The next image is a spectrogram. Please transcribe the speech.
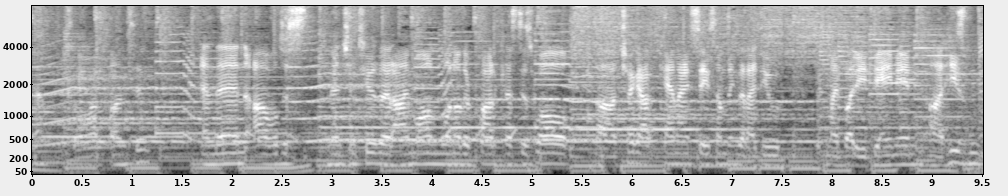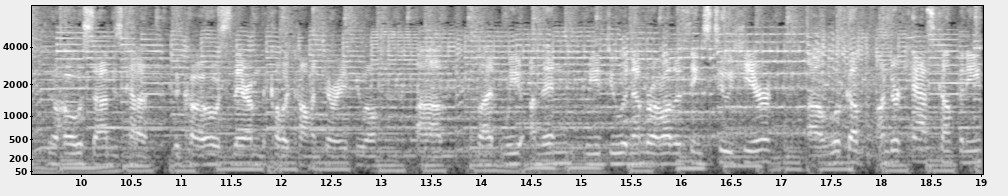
Yeah, it's a lot of fun too. And then I will just mention too that I'm on one other podcast as well. Uh, check out Can I Say Something that I do with my buddy Damien. Uh, he's the host. I'm just kind of the co-host there. I'm the color commentary, if you will. Um, but we and then we do a number of other things too here. Uh, look up Undercast Company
